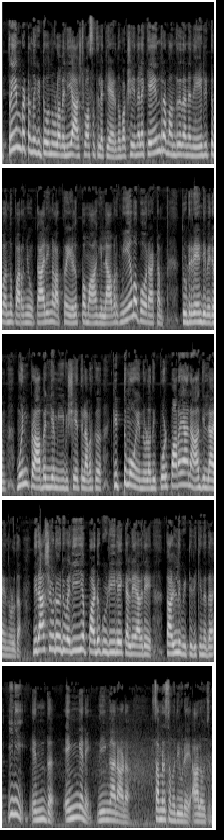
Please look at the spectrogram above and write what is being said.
എത്രയും പെട്ടെന്ന് കിട്ടുമെന്നുള്ള വലിയ ആശ്വാസത്തിലൊക്കെയായിരുന്നു. പക്ഷേ ഇന്നലെ കേന്ദ്രമന്ത്രി തന്നെ നേരിട്ട് വന്നു പറഞ്ഞു കാര്യങ്ങൾ അത്ര എളുപ്പമാകില്ല. അവർ നിയമ പോരാട്ടം തുടരേണ്ടി വരും. മുൻ പ്രാബല്യം ഈ വിഷയത്തിൽ അവർക്ക് കിട്ടുമോ എന്നുള്ളത് ഇപ്പോൾ പറയാനാകില്ല എന്നുള്ളത്. നിരാശയുടെ ഒരു വലിയ പടുകുഴിയിലേക്കല്ലേ അവരെ തള്ളിവിട്ടിരിക്കുന്നത്. ഇനി എന്ത് എങ്ങനെ നീങ്ങാനാണ് സമരസമിതിയുടെ ആലോചന?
